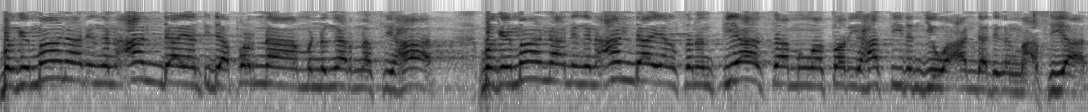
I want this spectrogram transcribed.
Bagaimana dengan anda yang tidak pernah mendengar nasihat? Bagaimana dengan anda yang senantiasa mengotori hati dan jiwa anda dengan maksiat?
